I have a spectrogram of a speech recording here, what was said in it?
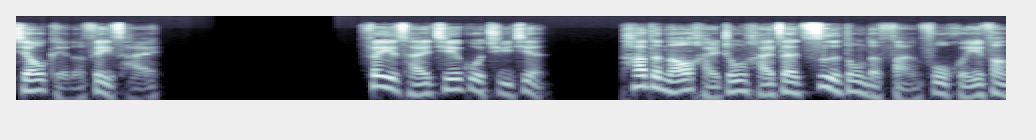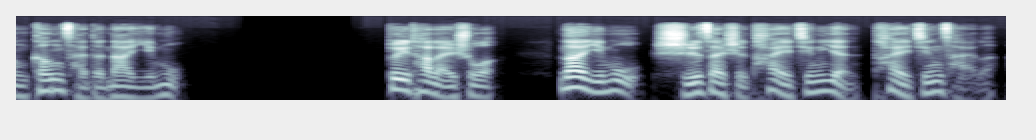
交给了废材。废材接过巨剑，他的脑海中还在自动的反复回放刚才的那一幕。对他来说，那一幕实在是太惊艳、太精彩了。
